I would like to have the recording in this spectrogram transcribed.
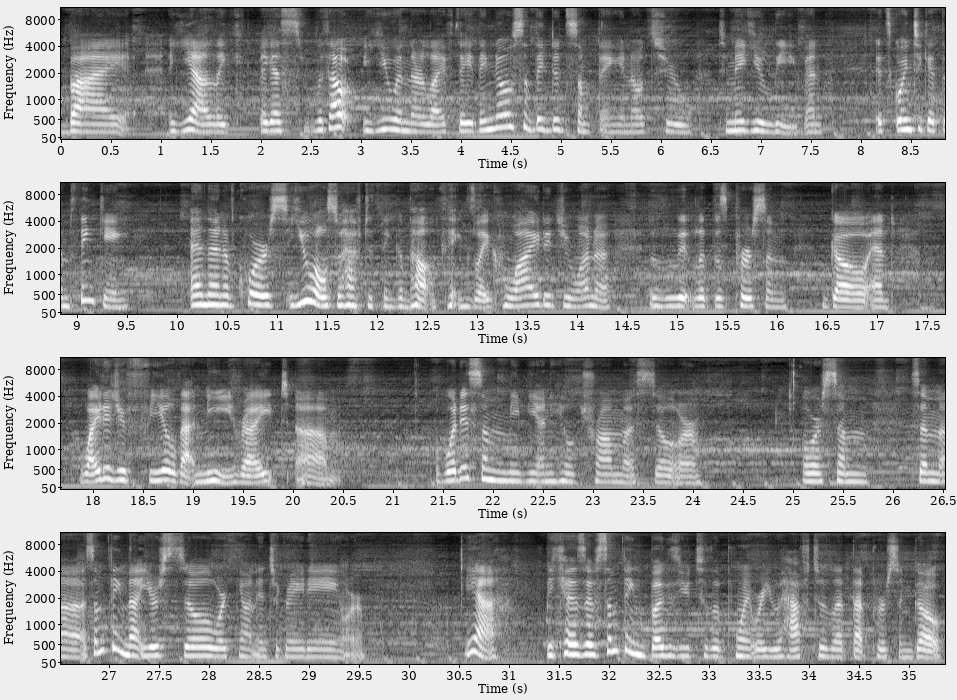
by yeah, like I guess without you in their life, they they know some they did something, you know, to to make you leave, and it's going to get them thinking. And then of course you also have to think about things like why did you wanna let, let this person go, and why did you feel that need, right? Um, what is some maybe unhealed trauma still, or or some some uh, something that you're still working on integrating, or yeah, because if something bugs you to the point where you have to let that person go,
